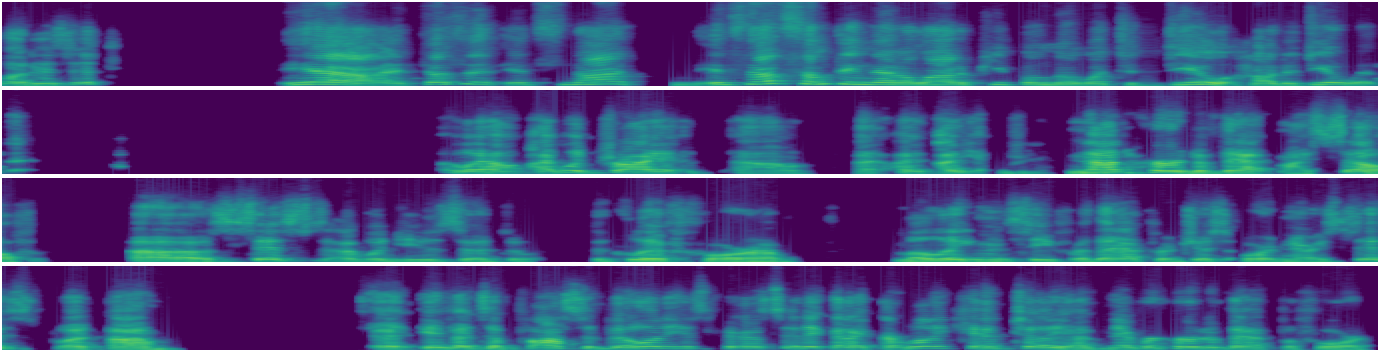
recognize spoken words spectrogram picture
What is it? Yeah, it doesn't it's not it's not something that a lot of people know what to deal how to deal with it. Well, I would try it. Uh, I, I, have not heard of that myself. Uh, cyst, I would use uh, the, the glyph for a malignancy for that, for just ordinary cysts. But um, if it's a possibility it's parasitic, I, I really can't tell you. I've never heard of that before.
